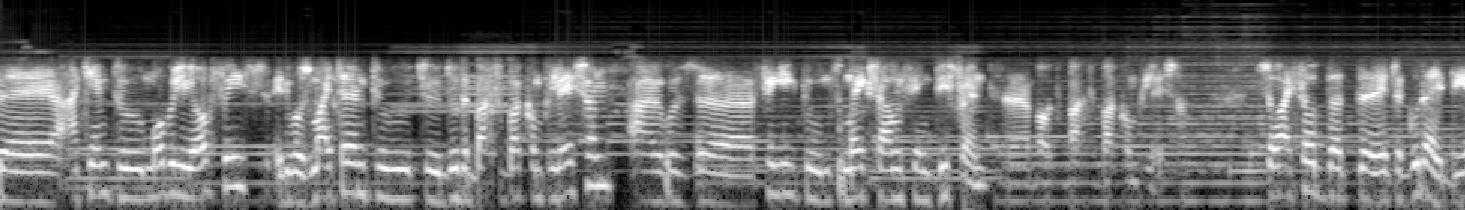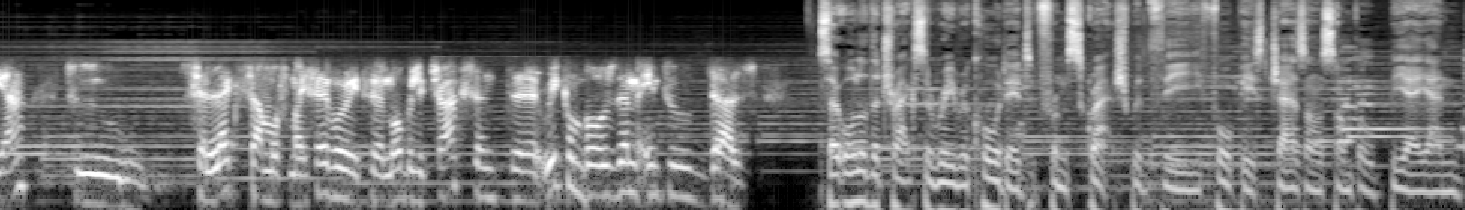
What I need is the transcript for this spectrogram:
uh, I came to Mobilee office. It was my turn to, to do the back-to-back compilation. I was uh, thinking to, make something different uh, about back-to-back compilation. So I thought that uh, it's a good idea to select some of my favorite uh, Mobilee tracks and uh, recompose them into jazz. So all of the tracks are re-recorded from scratch with the four-piece jazz ensemble BAND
